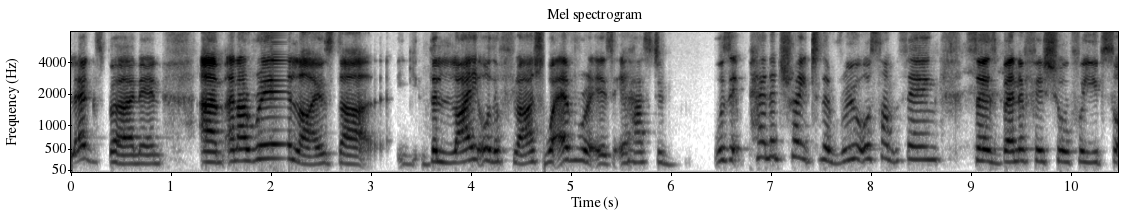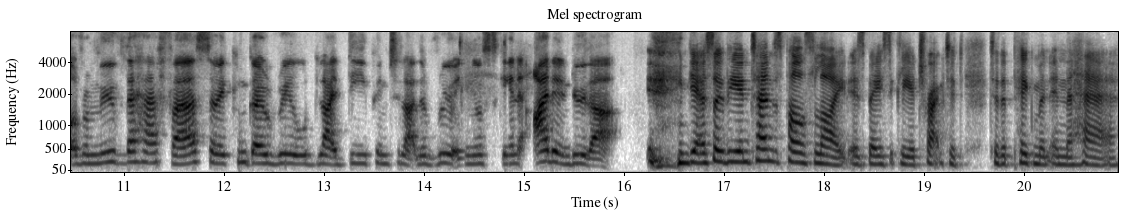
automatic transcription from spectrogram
leg's burning. Um, and I realized that the light or the flash, whatever it is, it has to was it penetrate to the root or something so it's beneficial for you to sort of remove the hair first so it can go real like deep into like the root in your skin i didn't do that yeah so the intense pulse light is basically attracted to the pigment in the hair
